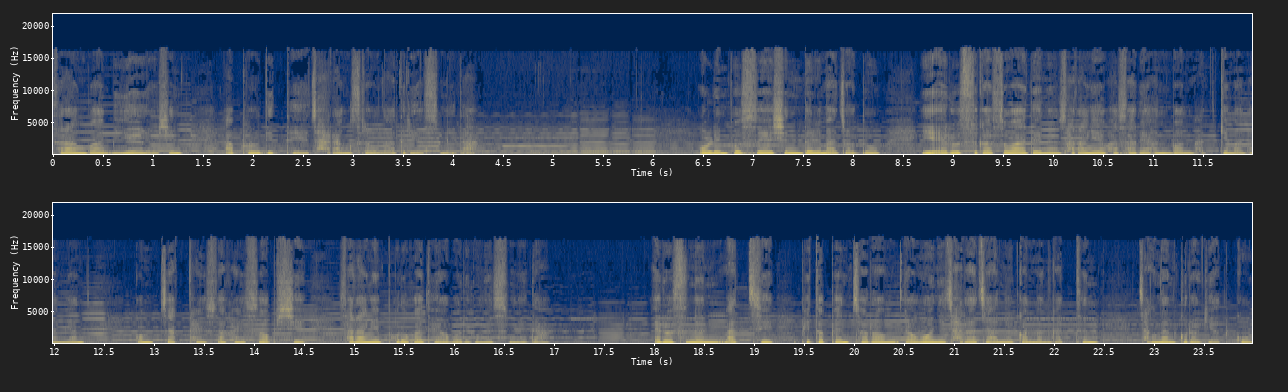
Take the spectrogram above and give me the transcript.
사랑과 미의 여신 아프로디테의 자랑스러운 아들이었습니다. 올림포스의 신들마저도 이 에로스가 쏘아대는 사랑의 화살에 한 번 맞기만 하면 꼼짝 달싹 할 수 없이 사랑의 포로가 되어버리곤 했습니다. 에로스는 마치 피터팬처럼 영원히 자라지 않을 것만 같은 장난꾸러기였고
